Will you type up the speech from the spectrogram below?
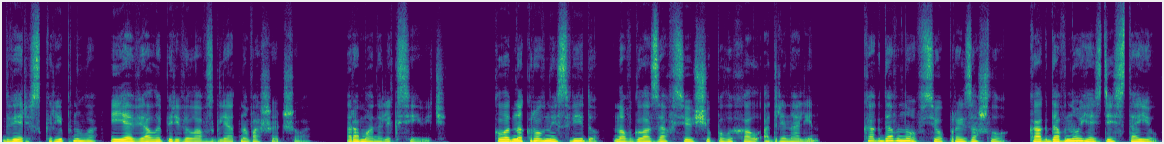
Дверь скрипнула, и я вяло перевела взгляд на вошедшего. Роман Алексеевич. Хладнокровный с виду, но в глазах все еще полыхал адреналин. Как давно все произошло? Как давно я здесь стою?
